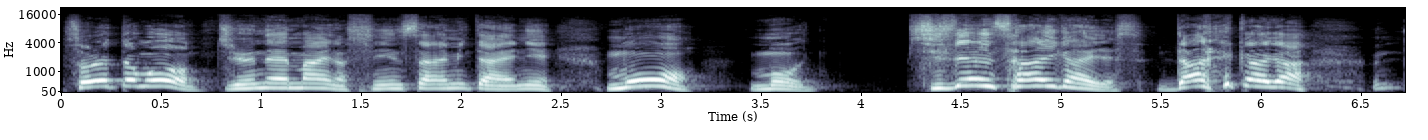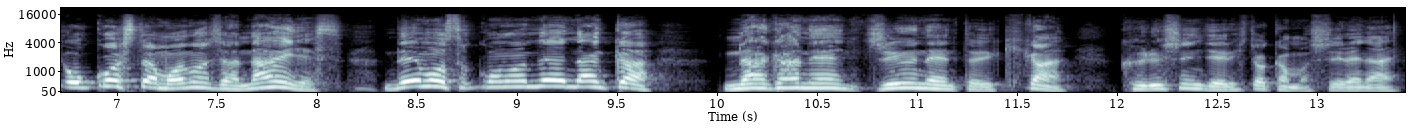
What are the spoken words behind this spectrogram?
それとも10年前の震災みたいにもうもう自然災害です。誰かが起こしたものじゃないです。でもそこのねなんか長年10年という期間苦しんでいる人かもしれない。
